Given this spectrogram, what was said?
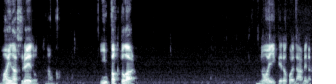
マイナス0度ってなんか、インパクトがある。のはいいけど、これダメだ。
